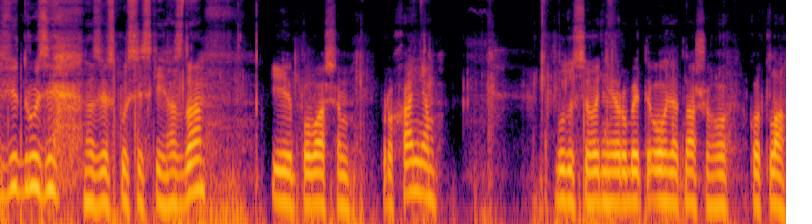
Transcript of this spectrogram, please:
Привіт, друзі! На зв'язку сільський Газда. І по вашим проханням буду сьогодні робити огляд нашого котла,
